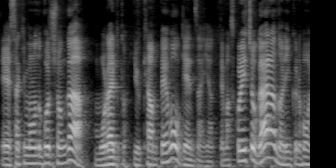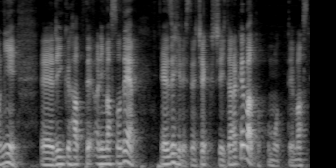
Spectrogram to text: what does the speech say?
え先物のポジションがもらえるというキャンペーンを現在やってます。これ一応概要欄のリンクの方に、えリンク貼ってありますので、えぜひですね、チェックしていただければと思っています。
